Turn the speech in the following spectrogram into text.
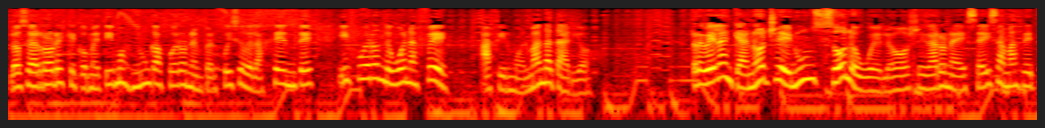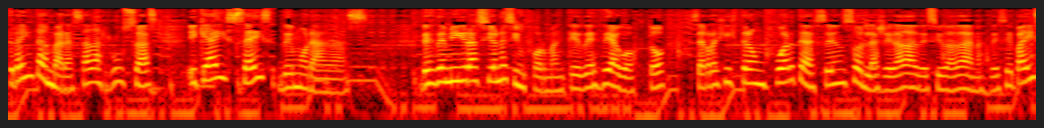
Los errores que cometimos nunca fueron en perjuicio de la gente y fueron de buena fe, afirmó el mandatario. Revelan que anoche en un solo vuelo llegaron a Ezeiza más de 30 embarazadas rusas y que hay seis demoradas. Desde Migraciones informan que desde agosto se registra un fuerte ascenso en la llegada de ciudadanas de ese país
